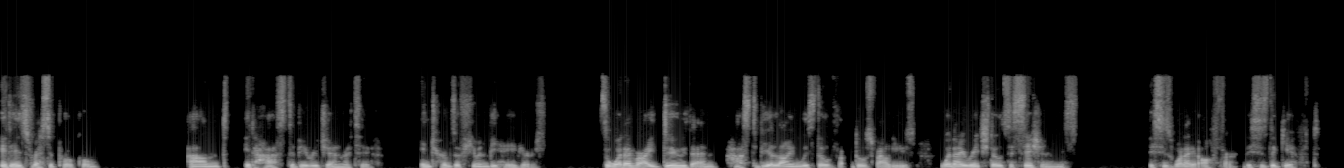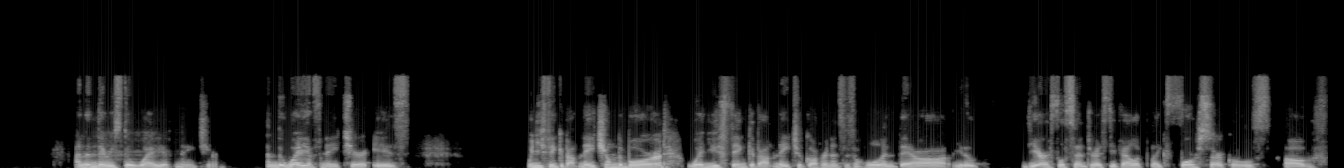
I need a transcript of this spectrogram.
It is reciprocal and it has to be regenerative in terms of human behaviors. So whatever I do then has to be aligned with those, those values. When I reach those decisions, this is what I offer. This is the gift. And then there is the way of nature. And the way of nature is when you think about nature on the board, when you think about nature governance as a whole, and there are, you know, the Earth Law Center has developed like four circles of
